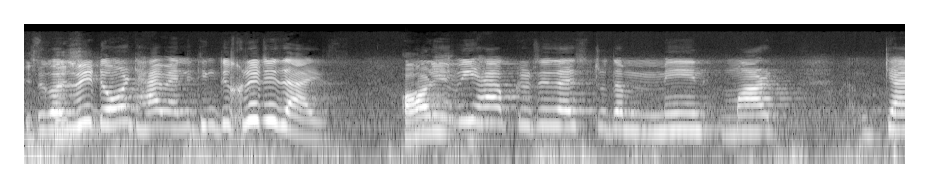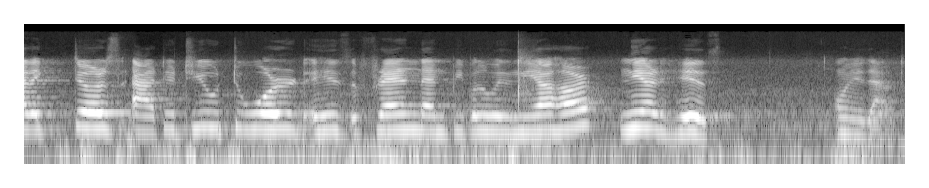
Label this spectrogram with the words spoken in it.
Because we don't have anything to criticize. Or Only we have criticized to the main Mark character's attitude toward his friend and people who is near her, near his. Only that.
